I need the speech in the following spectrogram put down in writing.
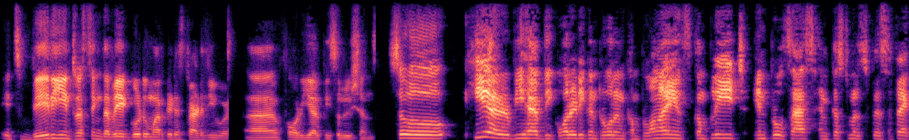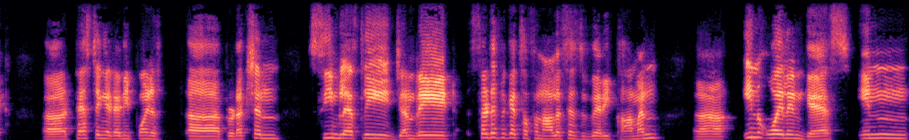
it's very interesting the way go to market strategy works uh, for erp solutions. So here we have the quality control and compliance complete in process and customer specific uh, testing at any point of uh, production seamlessly generate certificates of analysis is very common uh, in oil and gas in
